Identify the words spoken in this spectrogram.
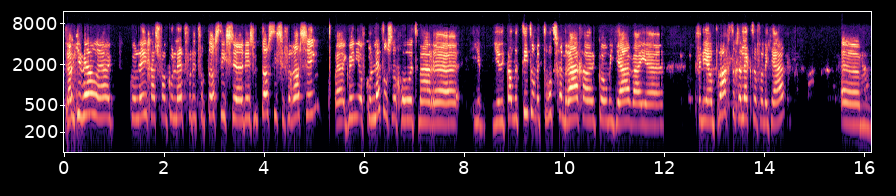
dankjewel. Eh, collega's van Colette, voor dit fantastische, deze fantastische verrassing. Eh, ik weet niet of Colette ons nog hoort, maar eh, je, je kan de titel met trots gaan dragen komend jaar. Wij vinden jou een prachtige lector van het jaar. Ehm,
